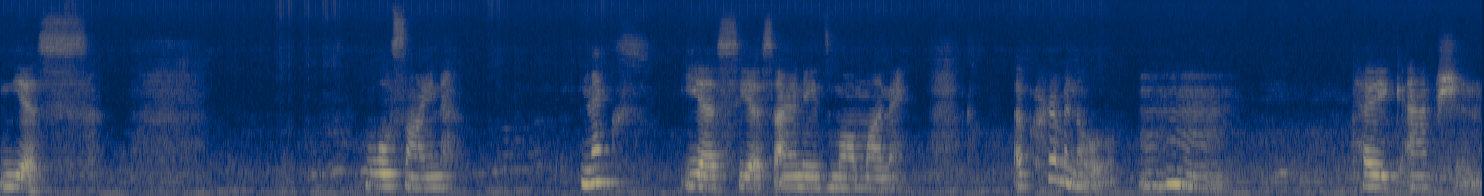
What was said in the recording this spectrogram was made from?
Yes. We'll sign. Next. Yes, yes, I need more money. A criminal. Mm-hmm. Take action.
